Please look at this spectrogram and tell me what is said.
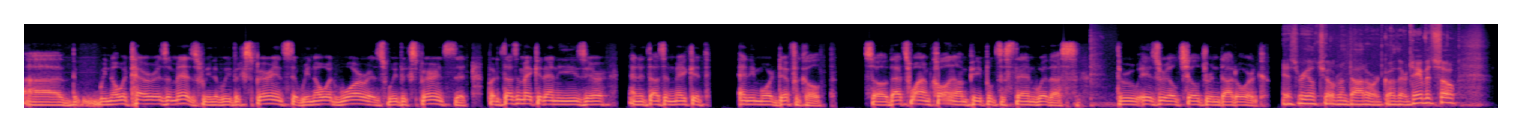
uh, we know what terrorism is. We we've experienced it. We know what war is. We've experienced it, but it doesn't make it any easier, and it doesn't make it any more difficult. So that's why I'm calling on people to stand with us through IsraelChildren.org. IsraelChildren.org. Go there. David, so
